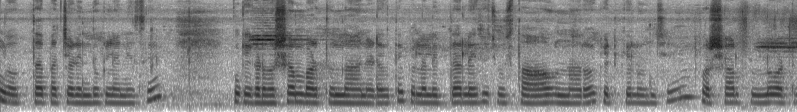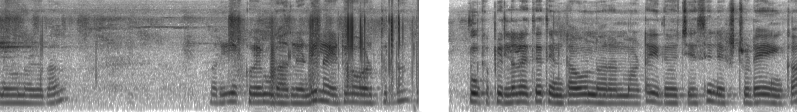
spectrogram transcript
ఇంకా ఉత్త పచ్చడి ఎందుకు లేనేసి ఇంక ఇక్కడ వర్షం పడుతుందా అని అడిగితే పిల్లలు ఇద్దరు లేచి చూస్తూ ఉన్నారు కిటికీలోంచి. వర్షాలు ఫుల్ పడుతూనే ఉన్నాయి కదా. మరీ ఎక్కువేం కాదులేండి లైట్గా పడుతున్నా ఇంకా పిల్లలు అయితే తింటూ ఉన్నారనమాట ఇది వచ్చేసి నెక్స్ట్ డే ఇంకా.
